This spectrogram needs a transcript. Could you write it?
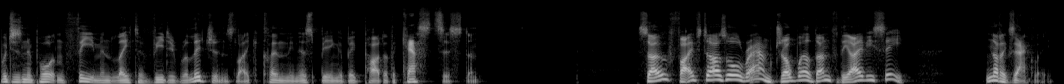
which is an important theme in later Vedic religions, like cleanliness being a big part of the caste system. So, five stars all round, job well done for the IVC. Not exactly,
